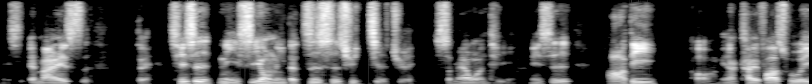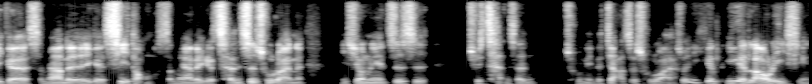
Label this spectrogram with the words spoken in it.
你是 MIS，对，其实你是用你的知识去解决什么样问题？你是 RD 哦，你要开发出一个什么样的一个系统，什么样的一个程式出来呢？你是用你的知识去产生出你的价值出来。所以一个一个劳力型。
